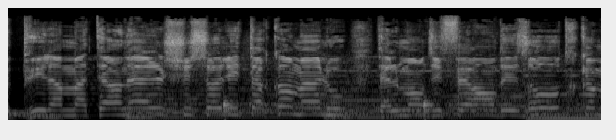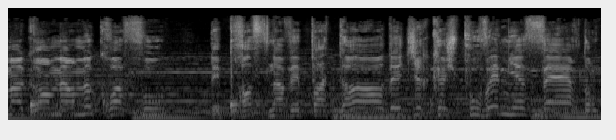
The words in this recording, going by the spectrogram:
Depuis la maternelle, je suis solitaire comme un loup, tellement différent des autres que ma grand-mère me croit fou. Les profs n'avaient pas tort de dire que je pouvais mieux faire, donc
